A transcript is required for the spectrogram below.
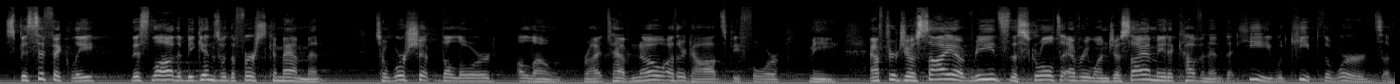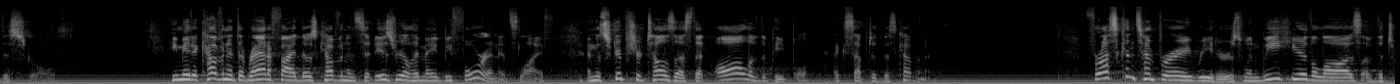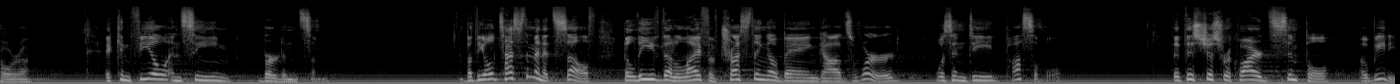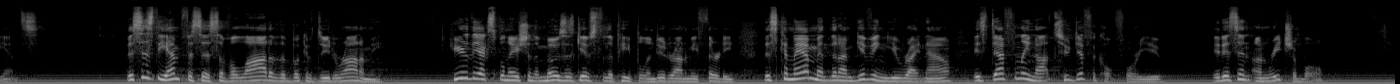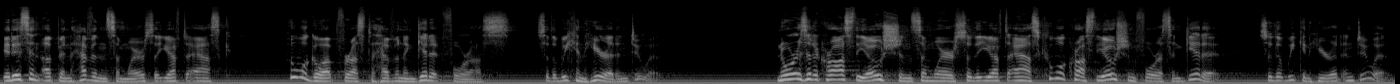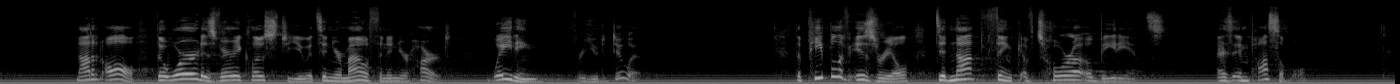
Specifically, this law that begins with the first commandment to worship the Lord alone, right? To have no other gods before me. After Josiah reads the scroll to everyone, Josiah made a covenant that he would keep the words of this scroll. He made a covenant that ratified those covenants that Israel had made before in its life. And the scripture tells us that all of the people accepted this covenant. For us contemporary readers, when we hear the laws of the Torah, it can feel and seem burdensome. But the Old Testament itself believed that a life of trusting, obeying God's word was indeed possible, that this just required simple obedience. This is the emphasis of a lot of the book of Deuteronomy. Hear the explanation that Moses gives to the people in Deuteronomy 30. This commandment that I'm giving you right now is definitely not too difficult for you. It isn't unreachable. It isn't up in heaven somewhere, so you have to ask, who will go up for us to heaven and get it for us so that we can hear it and do it? Nor is it across the ocean somewhere so that you have to ask, who will cross the ocean for us and get it so that we can hear it and do it? Not at all. The word is very close to you, it's in your mouth and in your heart, waiting for you to do it. The people of Israel did not think of Torah obedience as impossible.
